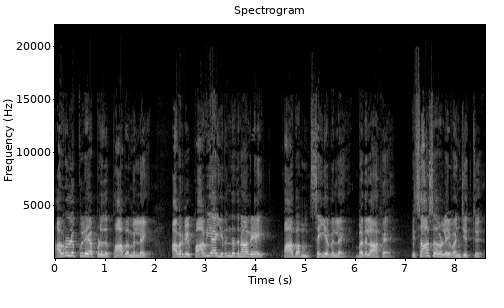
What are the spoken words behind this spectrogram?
அவர்களுக்குள்ளே அப்பொழுது பாவம் இல்லை அவர்கள் பாவியாய் இருந்ததினாலே பாவம் செய்யவில்லை. பதிலாக பிசாசு அவர்களை வஞ்சித்து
